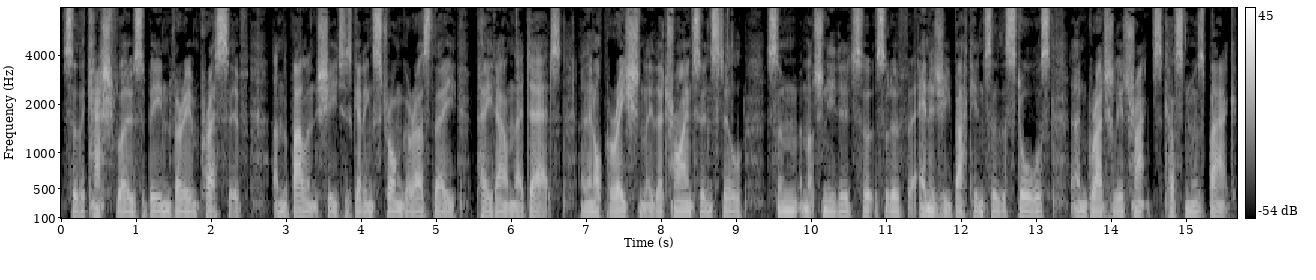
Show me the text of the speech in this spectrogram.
So the cash flows have been very impressive and the balance sheet is getting stronger as they pay down their debt. And then operationally, they're trying to instill some much needed sort of energy back into the stores and gradually attract customers back.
